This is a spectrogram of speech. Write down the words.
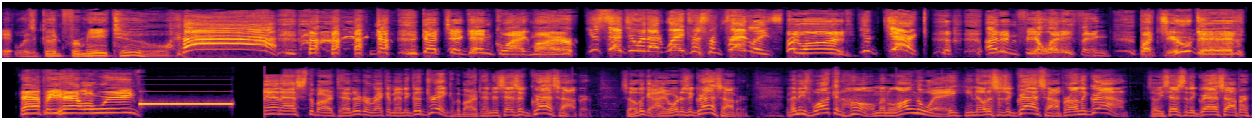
It was good for me, too. Ah! got, got you again, Quagmire. You said you were that waitress from Friendly's! I lied. You jerk! I didn't feel anything, but you did. Happy Halloween! Man asks the bartender to recommend a good drink. The bartender says a grasshopper. So the guy orders a grasshopper. And then he's walking home, and along the way, he notices a grasshopper on the ground. So he says to the grasshopper,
